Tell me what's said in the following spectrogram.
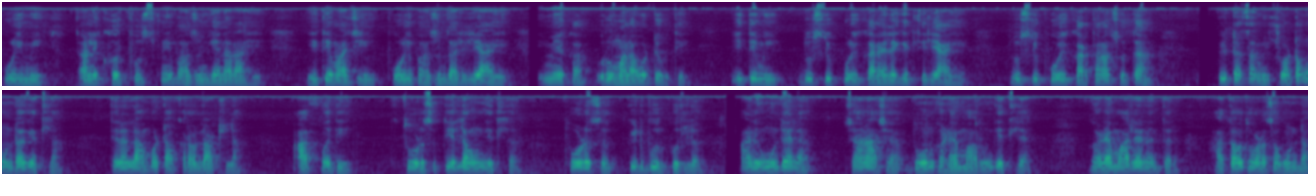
पोळी मी चांगली खरपूस मी भाजून घेणार आहे. इथे माझी पोळी भाजून झालेली आहे. ती मी एका रुमालावर ठेवते. इथे मी दुसरी पोळी करायला घेतलेली आहे. दुसरी पोळी करताना सुद्धा पिठाचा मी छोटा उंडा घेतला. त्याला लांबट टाकराव लाटला. आतमध्ये थोडंसं तेल लावून घेतलं. थोडंसं पीठ भुरभुरलं आणि उंड्याला छान अशा दोन घड्या मारून घेतल्या. घड्या मारल्यानंतर हातावर थोडासा उंडा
